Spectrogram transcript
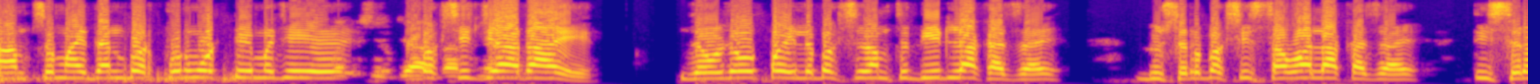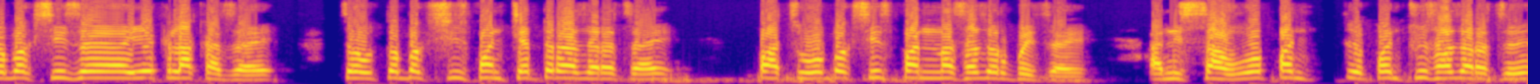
आमचं मैदान भरपूर मोठे म्हणजे बक्षीस ज्यादा बक्षीस ज्यादा आहे. जवळजवळ पहिलं बक्षीस आमचं दीड लाखाचं आहे. दुसरं बक्षीस सव्वा लाखाचं आहे. तिसरं बक्षीस अं, एक लाखाचं आहे. चौथं बक्षीस पंच्याहत्तर हजाराचं आहे. पाचवं बक्षीस पन्नास हजार रुपयाचं आहे. आणि सहावं पंच पंचवीस हजाराचं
